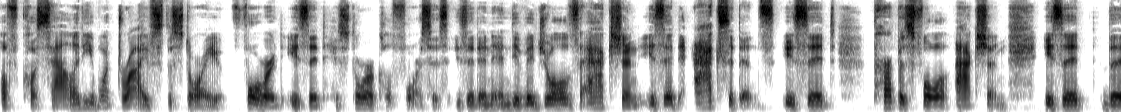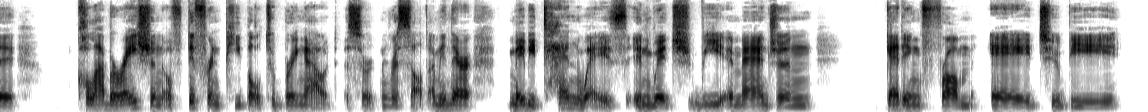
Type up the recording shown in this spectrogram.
of causality. What drives the story forward? Is it historical forces? Is it an individual's action? Is it accidents? Is it purposeful action? Is it the collaboration of different people to bring out a certain result? I mean, there are maybe 10 ways in which we imagine getting from A to B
